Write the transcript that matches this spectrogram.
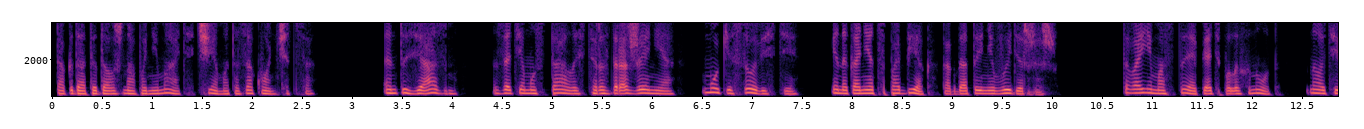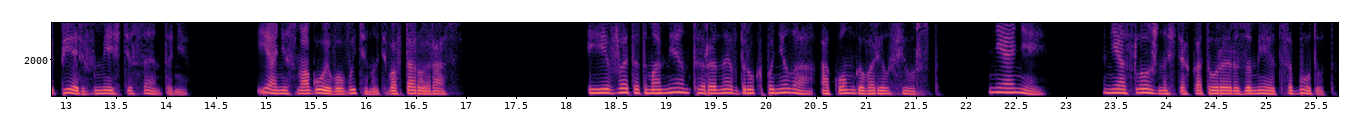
тогда ты должна понимать, чем это закончится. Энтузиазм, затем усталость, раздражение, муки совести и, наконец, побег, когда ты не выдержишь. Твои мосты опять полыхнут, но теперь вместе с Энтони. Я не смогу его вытянуть во второй раз. И в этот момент Рене вдруг поняла, о ком говорил Фюрст. Не о ней. Не о сложностях, которые, разумеется, будут.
